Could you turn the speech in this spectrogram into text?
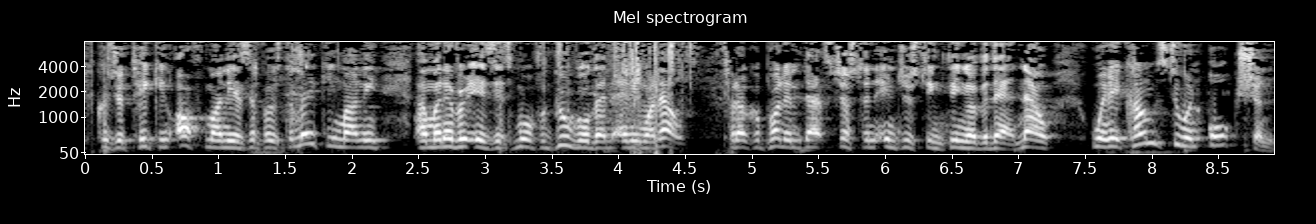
because you're taking off money as opposed to making money, and whatever it is, it's more for Google than anyone else. But I'll upon him, that's just an interesting thing over there. Now, when it comes to an auction,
